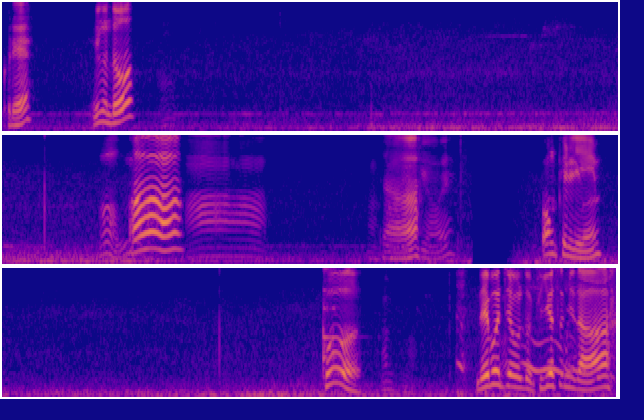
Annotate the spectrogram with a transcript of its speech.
그래? 이건 너? 아, 운- 아 아. 자. 뻥필님 굿! 네 번째 홀도 비겼습니다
